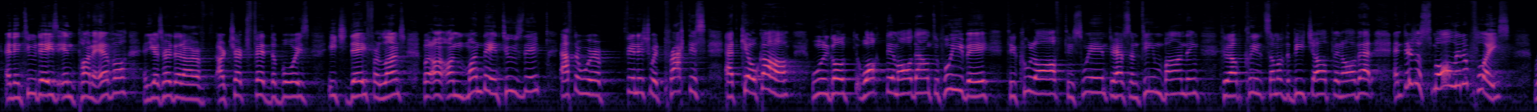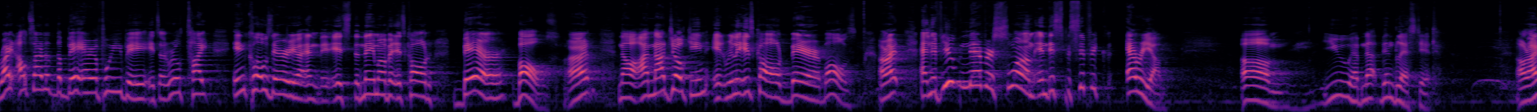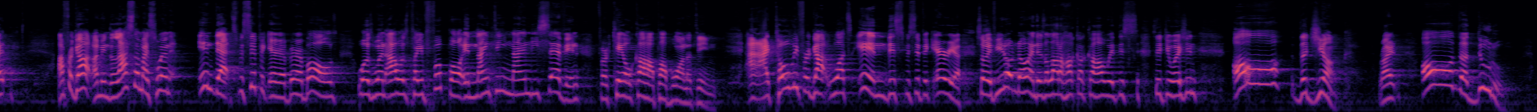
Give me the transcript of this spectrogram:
and then two days in Panaewa. And you guys heard that our, our church fed the boys each day for lunch. But on, on Monday and Tuesday, after we we're finished with practice at Keaukaha, we would go walk them all down to Puhi Bay to cool off, to swim, to have some team bonding, to help clean some of the beach up and all that. And there's a small little place right outside of the Bay Area of Bay. It's a real tight, enclosed area, and it's the name of it. It's called Bear Balls. All right. Now I'm not joking. It really is called Bear Balls all right? And if you've never swum in this specific area, um, you have not been blessed yet, all right? I forgot. I mean, the last time I swam in that specific area, Bear Balls, was when I was playing football in 1997 for Keaukaha Pop Warner team. And I totally forgot what's in this specific area. So if you don't know, and there's a lot of hakaka with this situation, all the junk, right? All the doodle,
